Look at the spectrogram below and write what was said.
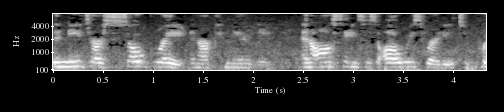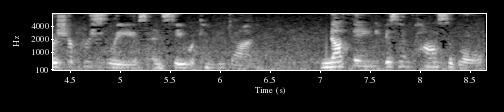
The needs are so great in our community, and All Saints is always ready to push up her sleeves and see what can be done. Nothing is impossible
